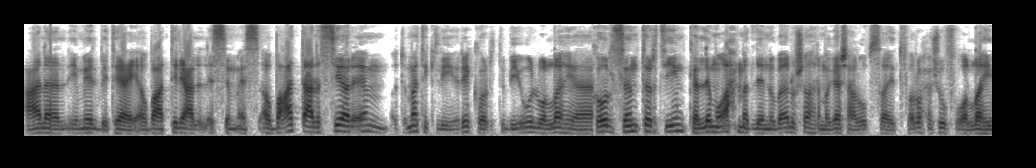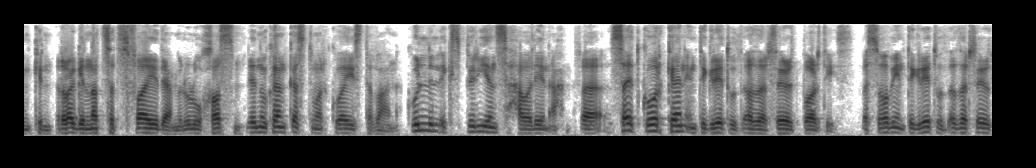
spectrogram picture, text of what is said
على الإيميل بتاعي أو بعت لي على ال SMS أو بعت على ال CRM automatically record بيقول والله يا call center team كلموا أحمد لأنه بقاله شهر ما جاش على ال website. فروح أشوف والله يمكن الراجل not satisfied يعملوا له خصم. لأنه كان customer كويس تبعنا. كل ال experience حوالين أحمد. فسايت كور كان integrate with other third parties بس هو ب integrate with other third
